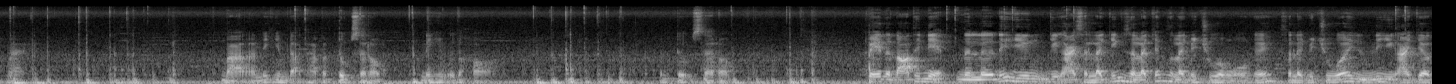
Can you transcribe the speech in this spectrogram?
ខ្មែរបាទអានេះខ្ញុំដាក់ថាបន្ទុកសរុបនេះខ្ញុំឧទាហរណ៍បន្ទុកសរុបពេលទៅដល់ទីនេះនៅលើនេះយើងយើងអាច select ចឹង select ចឹង select មួយជួរអូខេ select មួយជួរនេះយើងអាចយក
